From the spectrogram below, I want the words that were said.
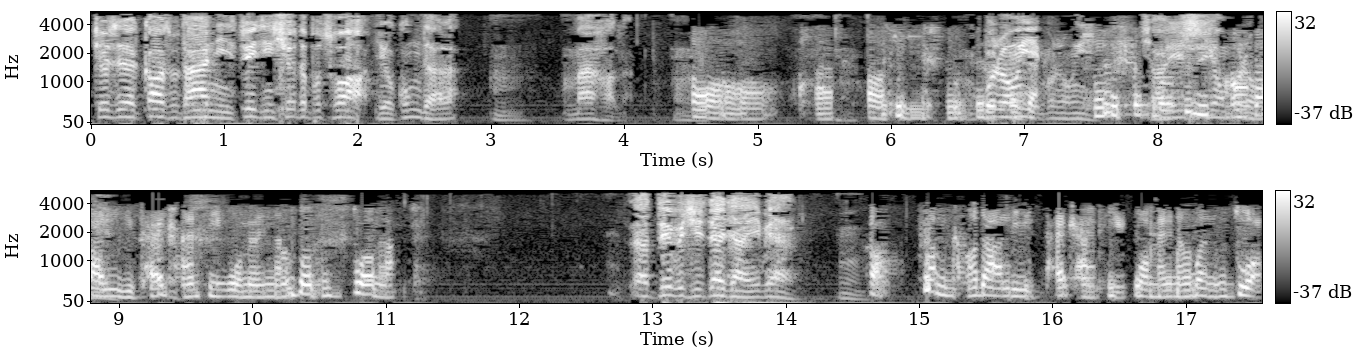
就是告诉他你最近修的不错，有功德了，嗯，蛮好的。嗯、哦，好，哦，谢谢师傅。不容易不容易小鱼师兄不容易理财产品我们能不能做呢？呃，对不起，再讲一遍。嗯，哦，正常的理财产品我们能不能做？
